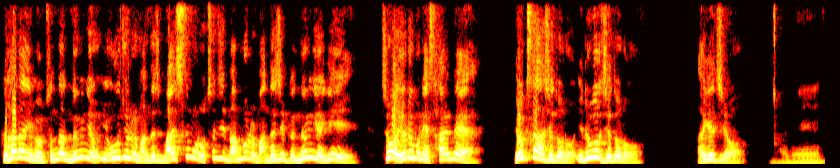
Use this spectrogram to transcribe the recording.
그 하나님의 엄청난 능력, 이 우주를 만드신, 말씀으로 천지 만물을 만드신 그 능력이 저와 여러분의 삶에 역사하시도록, 이루어지도록, 알겠죠? 아멘.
